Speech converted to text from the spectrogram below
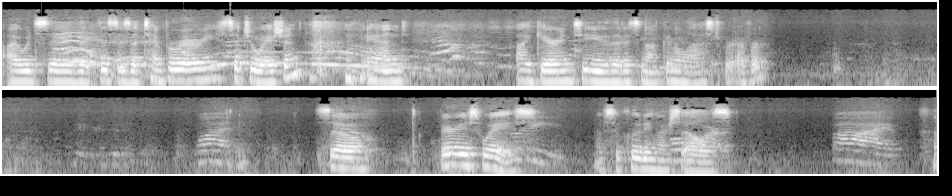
I would say that this is a temporary situation and I guarantee you that it's not going to last forever. So, various ways of secluding ourselves.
